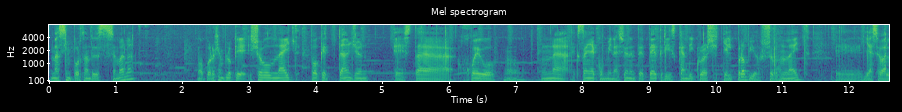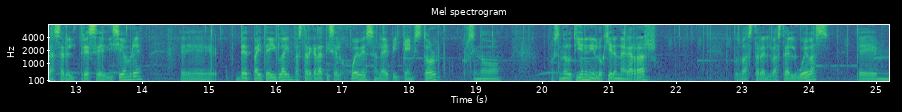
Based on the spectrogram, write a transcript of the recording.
más importantes de esta semana. Como por ejemplo que Shovel Knight Pocket Dungeon, este juego, una extraña combinación entre Tetris, Candy Crush y el propio Shovel Knight, eh, ya se va a lanzar el 13 de diciembre. Eh, Dead by Daylight va a estar gratis el jueves en la Epic Game Store, por si no, por si no lo tienen y lo quieren agarrar, pues va a estar el, va a estar el huevas. Em,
